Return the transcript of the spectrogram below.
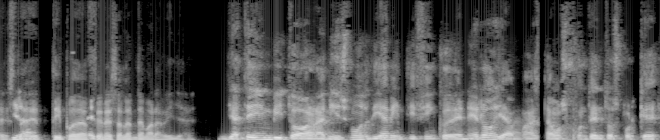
este Mira, tipo de acciones el, salen de maravilla. ¿eh? Ya te invito ahora mismo, el día 25 de enero, y además estamos contentos porque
